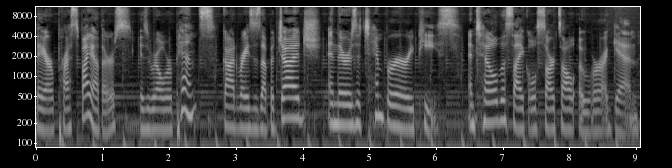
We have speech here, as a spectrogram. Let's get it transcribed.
They are oppressed by others. Israel repents. God raises up a judge, and there is a temporary peace until the cycle starts all over again.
